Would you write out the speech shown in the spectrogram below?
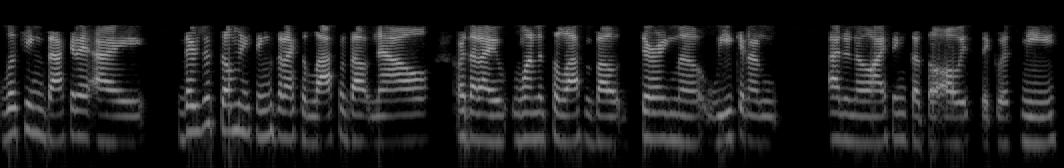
looking back at it, I there's just so many things that I could laugh about now or that I wanted to laugh about during the week. And I'm, I don't know, I think that they'll always stick with me.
